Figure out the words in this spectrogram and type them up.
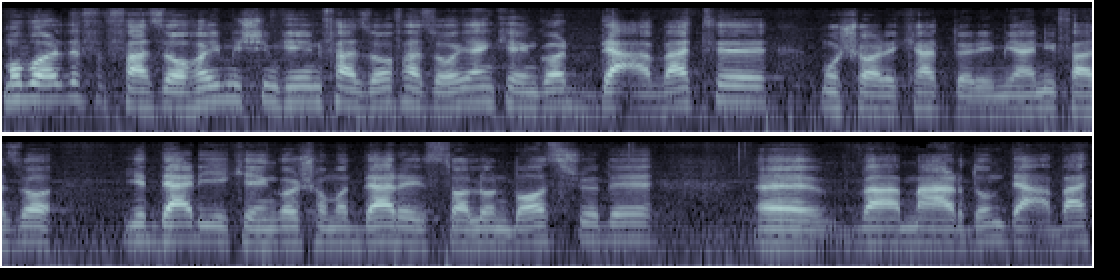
ما وارد فضاهایی میشیم که این فضا فضاهایی که انگار دعوت مشارکت داریم. یعنی فضا یه دریه که انگار شما در سالن باز شده و مردم دعوت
